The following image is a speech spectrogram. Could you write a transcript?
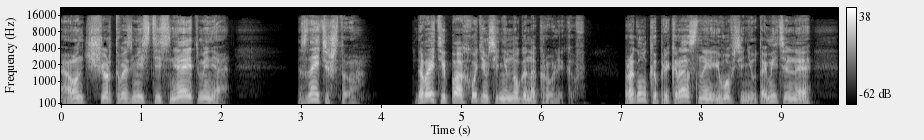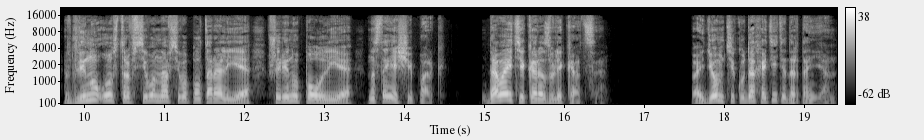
а он, черт возьми, стесняет меня. Знаете что? Давайте поохотимся немного на кроликов. Прогулка прекрасная и вовсе не утомительная. В длину остров всего-навсего полтора лье, в ширину пол лье, настоящий парк. Давайте-ка развлекаться. Пойдемте куда хотите, Д'Артаньян.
